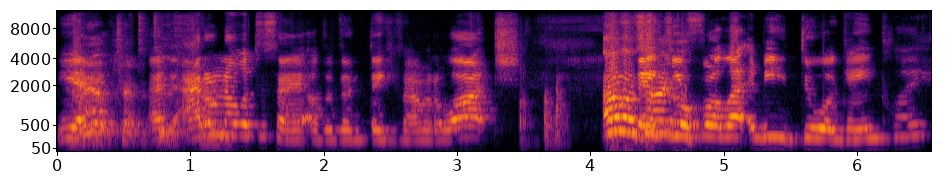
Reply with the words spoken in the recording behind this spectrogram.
yeah, up, I, I, don't know what to say other than thank you for having to watch. I'm Thank you for letting me do a gameplay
